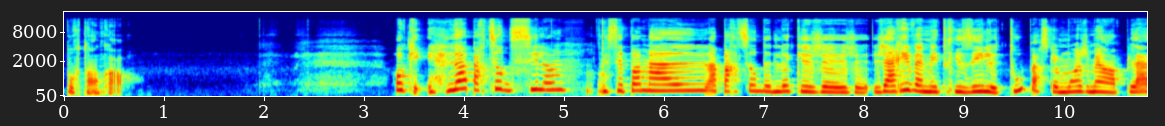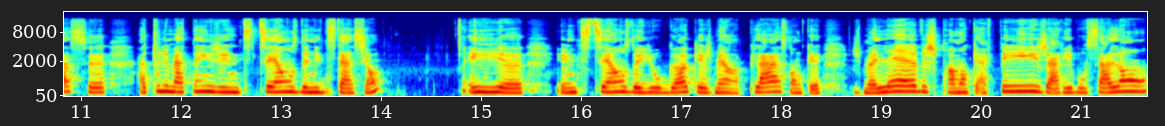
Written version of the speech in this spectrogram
pour ton corps. OK. Là, à partir d'ici, là, c'est pas mal à partir de là que je, j'arrive à maîtriser le tout parce que moi, je mets en place euh, à tous les matins, j'ai une petite séance de méditation et euh, une petite séance de yoga que je mets en place. Donc, euh, je me lève, je prends mon café, j'arrive au salon,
